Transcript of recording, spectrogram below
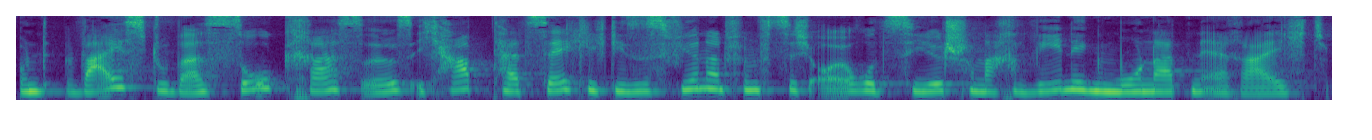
Und weißt du, was so krass ist? Ich habe tatsächlich dieses 450 Euro Ziel schon nach wenigen Monaten erreicht.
